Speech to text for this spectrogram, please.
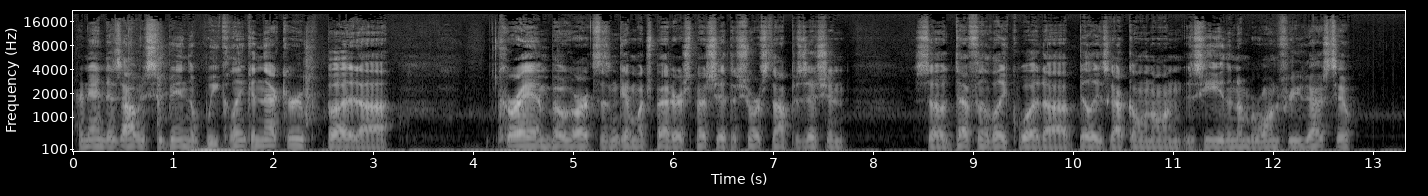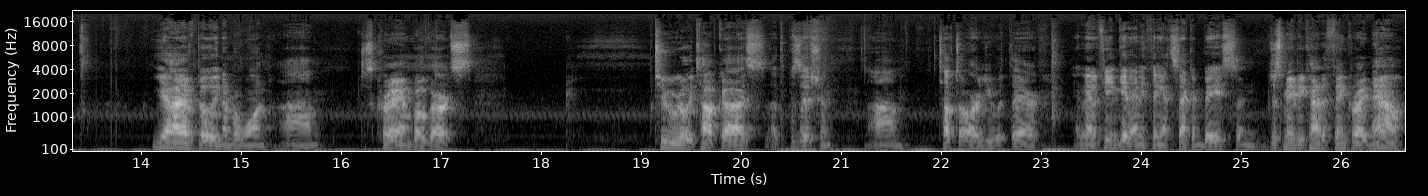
Hernandez obviously being the weak link in that group, but uh, Correa and Bogaerts doesn't get much better, especially at the shortstop position. So definitely like what uh, Billy's got going on. Is he the number one for you guys too? Yeah, I have Billy number one. Um, just Correa and Bogaerts, two really top guys at the position. Um, tough to argue with there. And then if you can get anything at second base, and just maybe kind of think right now,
